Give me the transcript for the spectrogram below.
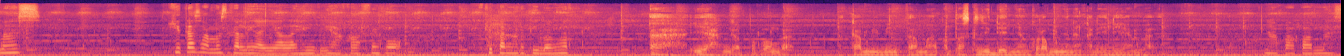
Mas, kita sama sekali nggak nyalahin pihak kafe kok. Kita ngerti banget. Ah, iya, nggak apa-apa, Mbak. Kami minta maaf atas kejadian yang kurang menyenangkan ini ya, Mbak. Nggak apa-apa, Mas.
